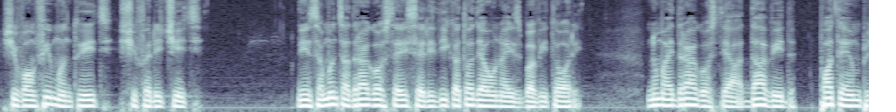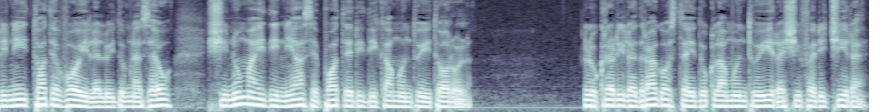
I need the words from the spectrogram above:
și vom fi mântuiți și fericiți. Din sămânța dragostei se ridică totdeauna izbăvitori. Numai dragostea, David, poate împlini toate voile lui Dumnezeu și numai din ea se poate ridica Mântuitorul. Lucrările dragostei duc la mântuire și fericire.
